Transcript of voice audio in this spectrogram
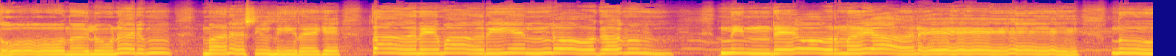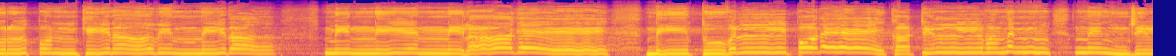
തോന്നലുണരും മനസ്സിൽ നിറയെ താനെ മാറിയൻ ലോകവും നിന്റെ ഓർമ്മയാലേ. നൂറ് പൊൻകിനാവിന്നിതാ മിന്നി എന്നിലാകെ നീ തൂവൽ പോലെ കാറ്റിൽ വന്നൻ നെഞ്ചിൽ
